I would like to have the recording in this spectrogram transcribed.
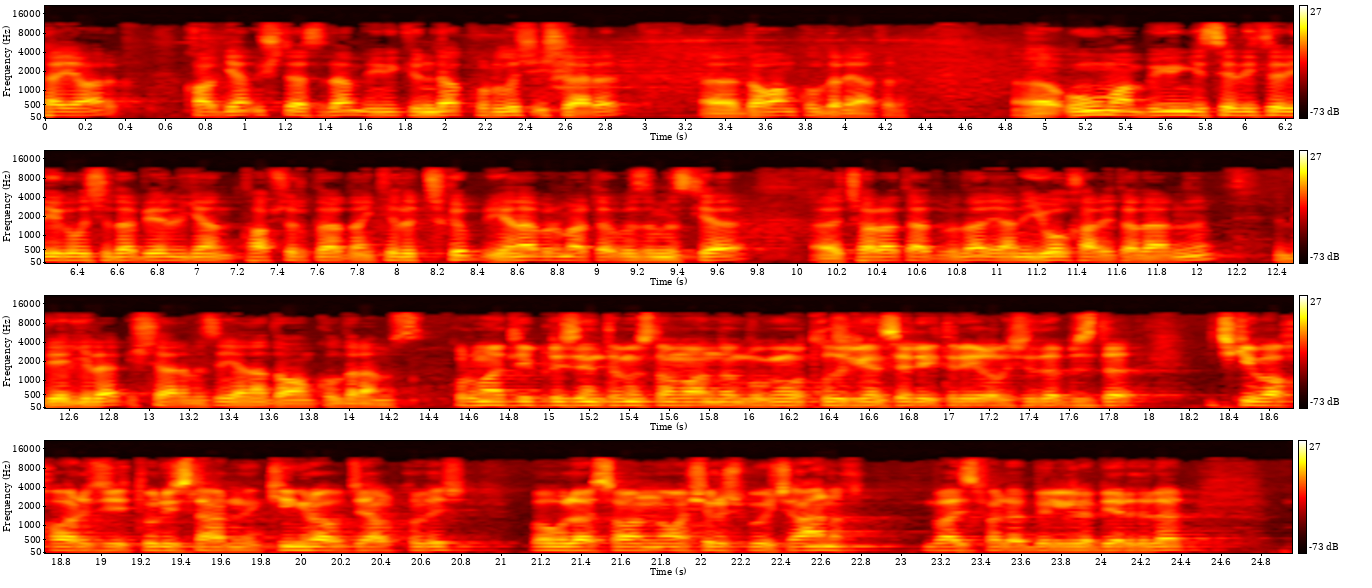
tayyor. Qolgan uchtasidan bugungi kunda qurilish ishlari davom qildiryapti umuman bugungi selektor yig'ilishida berilgan topshiriqlardan kelib chiqib yana bir marta o'zimizga chora tadbirlar ya'ni yo'l xaritalarini belgilab ishlarimizni yana davom qildiramiz hurmatli prezidentimiz tomonidan bugun o'tkazilgan selektor yig'ilishida bizda ichki va xorijiy turistlarni kengroq jalb qilish va ular sonini oshirish bo'yicha aniq vazifalar belgilab berdilar.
